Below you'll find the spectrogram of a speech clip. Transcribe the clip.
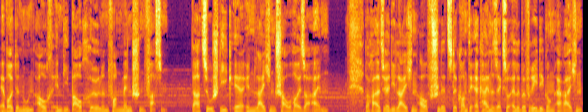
Er wollte nun auch in die Bauchhöhlen von Menschen fassen. Dazu stieg er in Leichenschauhäuser ein. Doch als er die Leichen aufschlitzte, konnte er keine sexuelle Befriedigung erreichen,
